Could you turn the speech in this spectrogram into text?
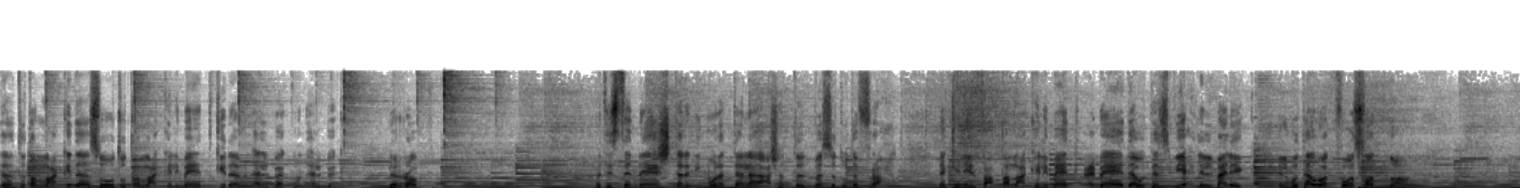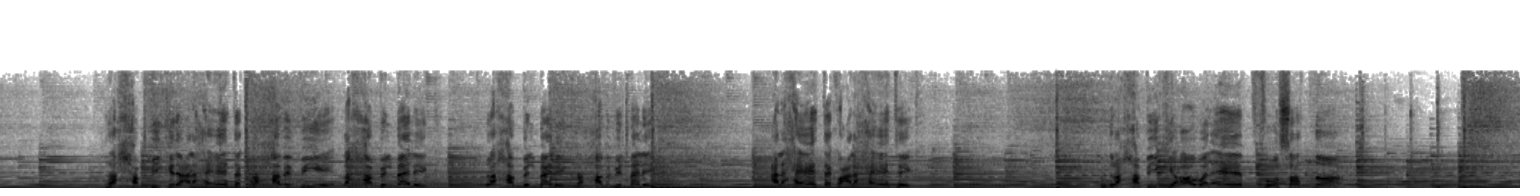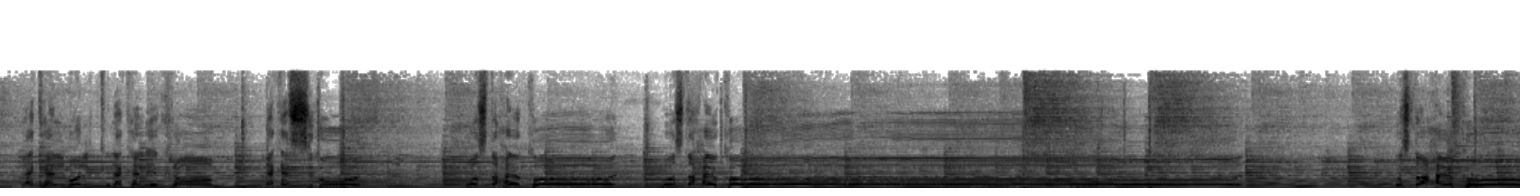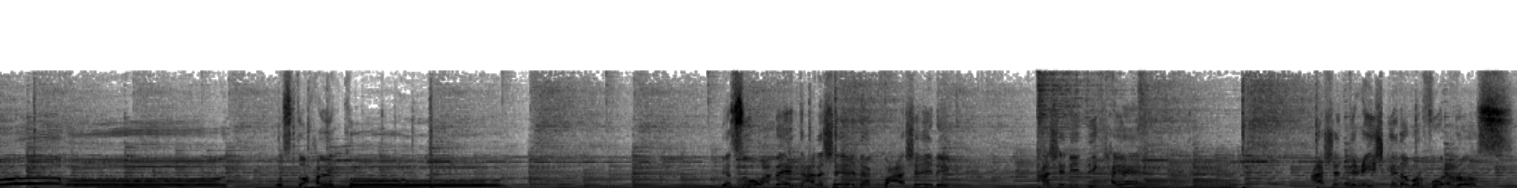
كده تطلع كده صوت وتطلع كلمات كده من قلبك من قلبك للرب. ما تستناش ترانيم مرتلة عشان تتبسط وتفرح لكن ينفع تطلع كلمات عبادة وتسبيح للملك المتوج في وسطنا. رحب بيه كده على حياتك رحب بيه رحب بالملك رحب بالملك رحب بالملك على حياتك وعلى حياتك. بنرحب بيك يا أبا الآب في وسطنا. لك الملك لك الإكرام لك السجود. مستحقون مستحقون. مستحقون مستحقون. يسوع مات علشانك وعشانك عشان يديك حياة. عشان تعيش كده مرفوع الراس.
